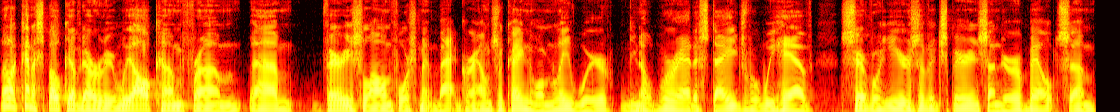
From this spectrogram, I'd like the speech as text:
Well, I kind of spoke of it earlier. We all come from um, various law enforcement backgrounds. Okay, normally we're you know we're at a stage where we have several years of experience under our belts um,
